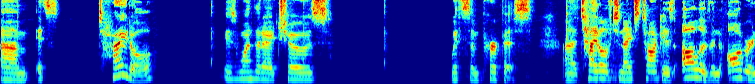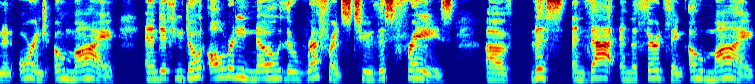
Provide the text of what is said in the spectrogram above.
Um, its title is one that I chose with some purpose. Uh, title of tonight's talk is Olive and Auburn and Orange, oh my. And if you don't already know the reference to this phrase of this and that and the third thing, oh my,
